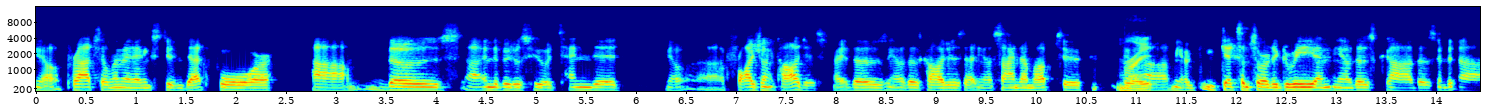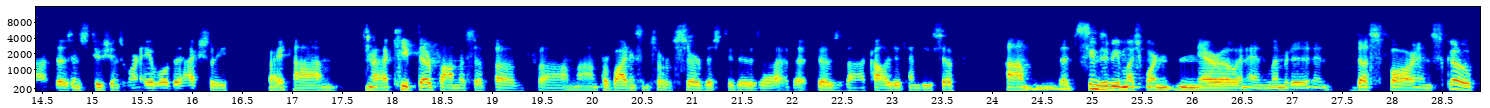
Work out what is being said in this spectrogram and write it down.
you know, perhaps eliminating student debt for um, those uh, individuals who attended, you know, uh, fraudulent colleges, right? Those, you know, those colleges that you know signed them up to, right. Uh, you know, get some sort of degree, and you know, those uh, those uh, those institutions weren't able to actually, right, um, uh, keep their promise of of um, um providing some sort of service to those the, those college attendees. So. Um, that seems to be much more narrow and, and limited, and thus far in scope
